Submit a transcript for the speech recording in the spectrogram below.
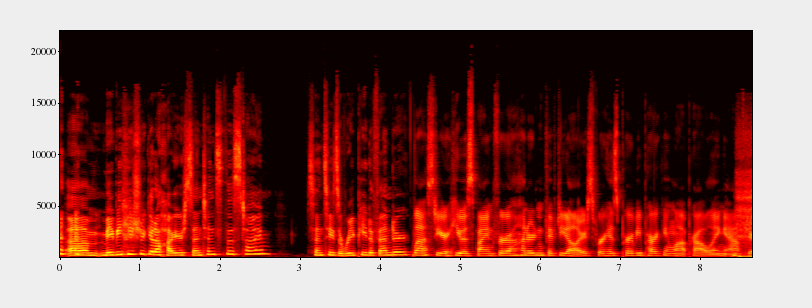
um, maybe he should get a higher sentence this time since he's a repeat offender. Last year, he was fined for $150 for his pervy parking lot prowling after.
